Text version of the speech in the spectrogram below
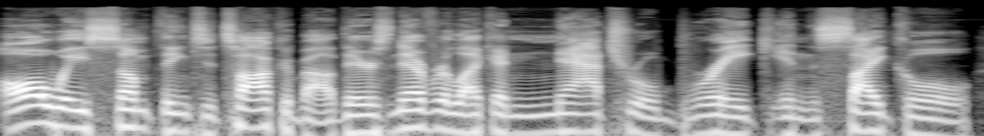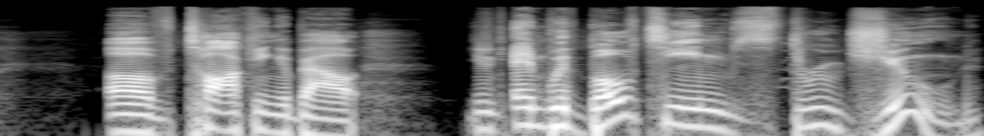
always something to talk about. There's never like a natural break in the cycle of talking about. And with both teams through June,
